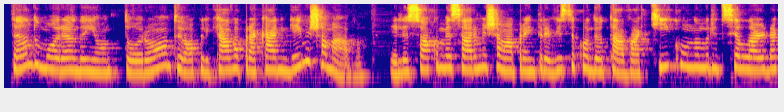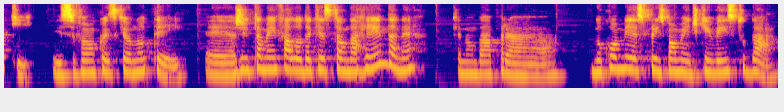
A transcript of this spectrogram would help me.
Estando morando em On- Toronto, eu aplicava para cá, ninguém me chamava. Eles só começaram a me chamar para entrevista quando eu estava aqui com o número de celular daqui. Isso foi uma coisa que eu notei. É, a gente também falou da questão da renda, né? Que não dá para no começo, principalmente, quem vem estudar,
